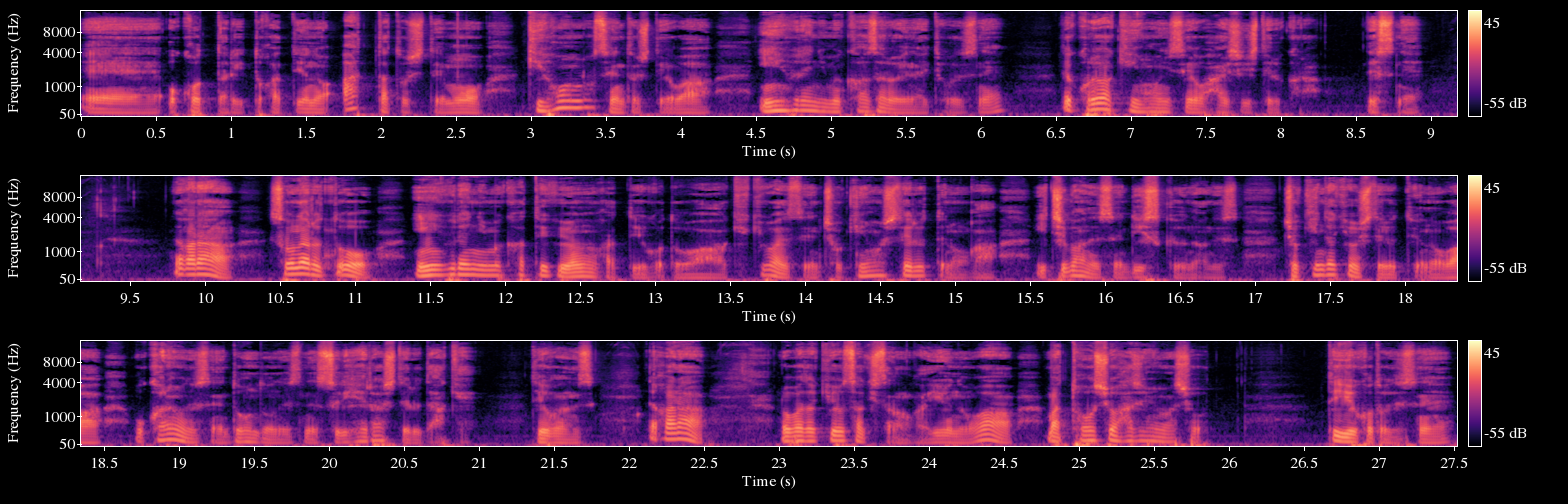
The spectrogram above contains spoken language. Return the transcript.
えー、起こったりとかっていうのはあったとしても、基本路線としては、インフレに向かわざるを得ないということですね。で、これは金本位制を廃止してるからですね。だから、そうなると、インフレに向かっていく世の中っていうことは、結局はですね、貯金をしてるっていうのが、一番ですね、リスクなんです。貯金だけをしてるっていうのは、お金をですね、どんどんですね、すり減らしてるだけっていうことなんです。だから、ロバート清崎さんが言うのは、まあ、投資を始めましょうっていうことですね。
